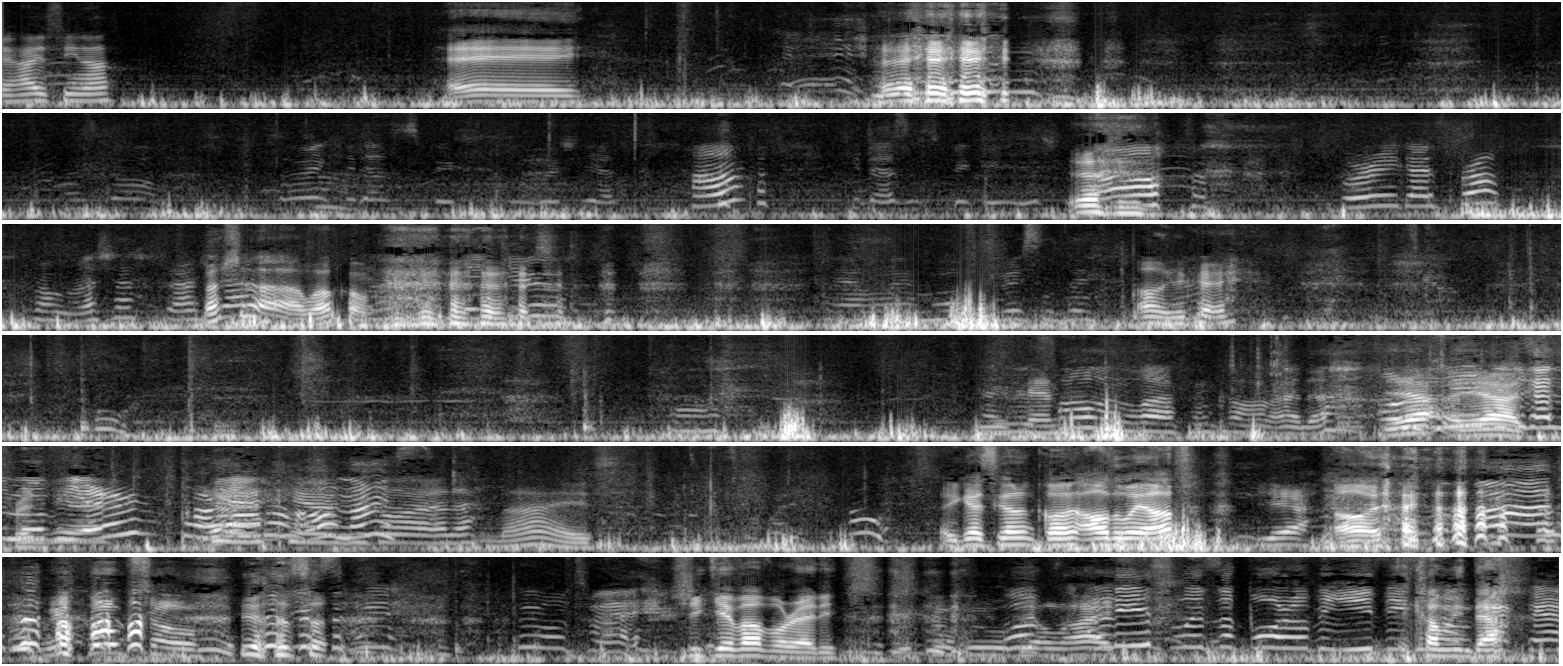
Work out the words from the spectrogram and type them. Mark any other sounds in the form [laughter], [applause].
Say hi, Sina. Hey. Hey. hey. [laughs] Huh? He doesn't speak English. Oh. Where are you guys from? From Russia? Russia, welcome. Thank you. [laughs] Yeah, we moved recently. oh, you okay? We fall in love in Colorado. Yeah, Okay, yeah. Did you guys move here? Yeah, Colorado? here Oh, in nice. Colorado. Nice. Oh. Are you guys going going all the way up? Yeah, Oh, yeah. [laughs] we hope so. [laughs] yes. We will try. She gave up already. We will be Well, alive. at least with the board it'll be easy Coming down. down.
